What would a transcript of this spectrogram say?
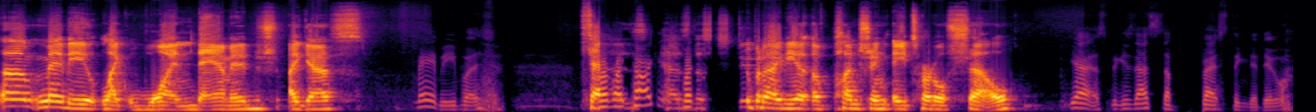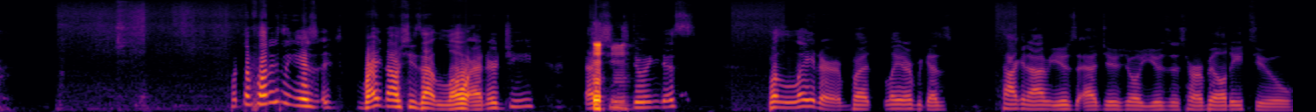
Um, maybe like one damage, I guess. Maybe, but Kaz But, has but- the stupid idea of punching a turtle shell. yes, because that's the best thing to do. But the funny thing is, right now she's at low energy as she's doing this. But later, but later because Takanami use as usual uses her ability to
